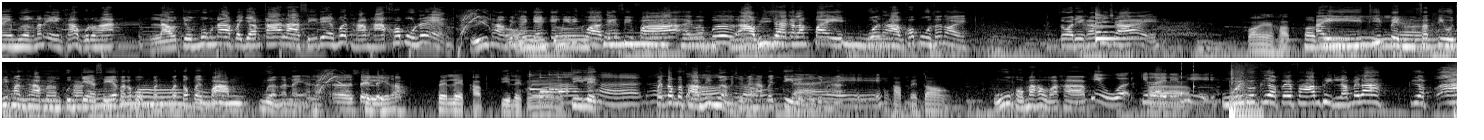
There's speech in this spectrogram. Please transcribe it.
ในเมืองนั่นเองครับคุณผู้ชมฮะเราจึงมุ่งหน้าไปยังกาลาสีแดงเพื่อถามหาข้อมูลนั่นเองหรือถามไม่ใช่แก๊งแก๊งนี้ดีกว่าแก๊งสีฟ้าไอ้บับเบอร์อ้าวพี่ชายกำลังไปกลัวถามข้อมูลซะหน่อย สวัสดีครับพี่ชายว่าไงครับ ไอที่เป็นสติลที่มันทำกุญแจเซฟอะครับผมมันมันต้องไปฟาร์มเหมืองอันไหนอะฮะเออเศษเหล็กครับ เป็นเหล็กครับจีเหล็กเลยจีเหล็ก ไม่ต้องไปฟาร์มที่เหมืองใช่ไหมฮะไปจีเหล็กเลยใช่ไหมฮะครับไม่ต้องอู้ขอบคุณมากครับผมมากครับ หิวอะกินอะไรดีพี่ อุ้ยก็เกือบไปฟาร์มผิดแล้วไหมล่ะ เกือบอ่า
